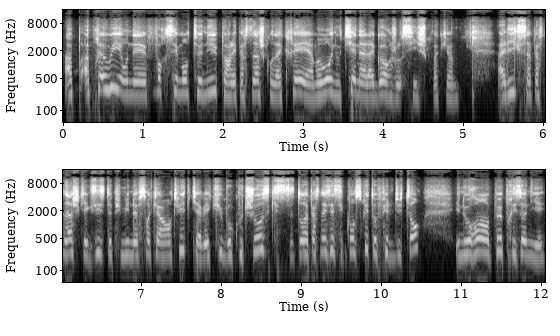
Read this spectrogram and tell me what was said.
après oui, on est forcément tenu par les personnages qu'on a créés. Et à un moment, ils nous tiennent à la gorge aussi. Je crois que Alix, un personnage qui existe depuis 1948, qui a vécu beaucoup de choses, qui, dont la personnalité s'est construite au fil du temps. Il nous rend un peu prisonniers.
